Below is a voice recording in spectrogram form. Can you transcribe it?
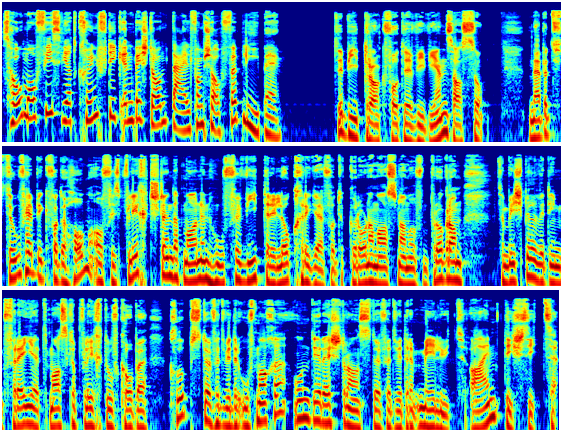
Das Homeoffice wird künftig ein Bestandteil vom Arbeiten bleiben. Der Beitrag von der Vivienne Sasso. Neben der Aufhebung der Homeoffice-Pflicht stehen ab morgen Haufen weitere Lockerungen von der Corona-Massnahmen auf dem Programm. Zum Beispiel wird im Freien die Maskenpflicht aufgehoben, Clubs dürfen wieder aufmachen und in Restaurants dürfen wieder mehr Leute an einem Tisch sitzen.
